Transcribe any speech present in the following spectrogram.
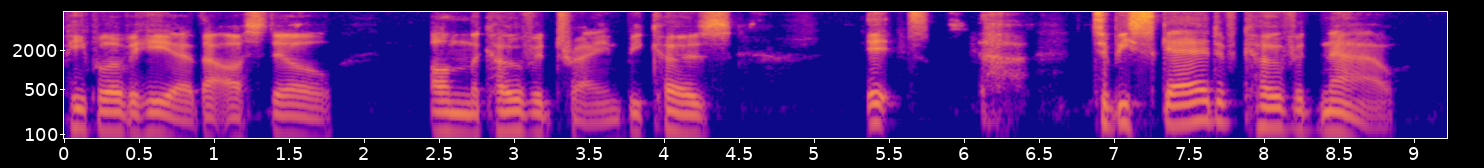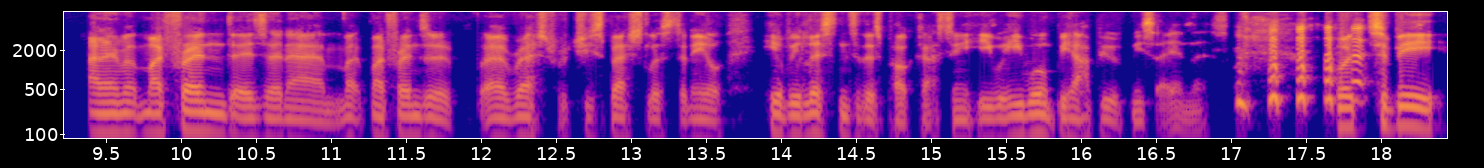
people over here that are still on the COVID train because it to be scared of COVID now. And my friend is an um, my, my, friend's a, a, respiratory specialist, and he'll he'll be listening to this podcast, and he he won't be happy with me saying this. but to be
